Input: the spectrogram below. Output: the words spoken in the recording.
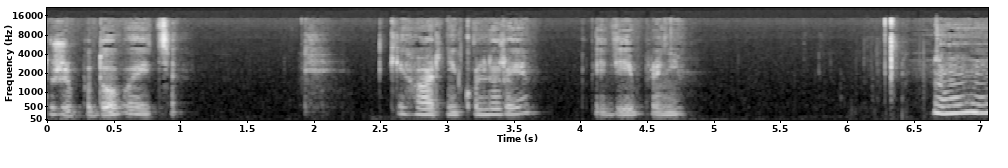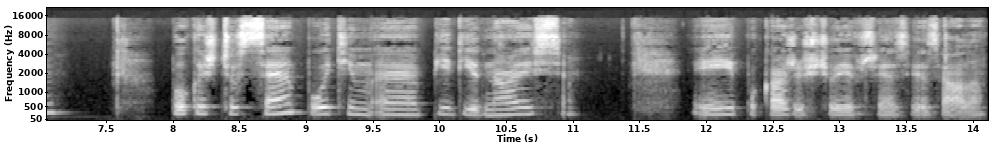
Дуже подобається. Такі гарні кольори підібрані. Ну, поки що все, потім е, під'єднаюся і покажу, що я вже зв'язала.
